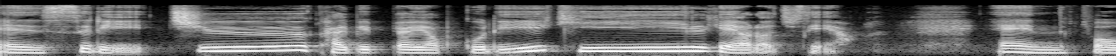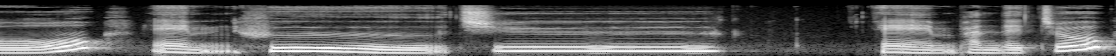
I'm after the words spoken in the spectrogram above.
and 3, 쭉 갈비뼈 옆구리 길게 열어주세요. and 4, and, 후, 쭉 and, 반대쪽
